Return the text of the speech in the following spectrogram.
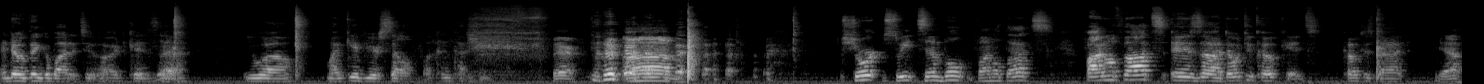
and don't think about it too hard because uh, you uh, might give yourself a concussion. Fair. Um, Short, sweet, simple. Final thoughts. Final thoughts is uh, don't do coke, kids. Coke is bad. Yeah.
